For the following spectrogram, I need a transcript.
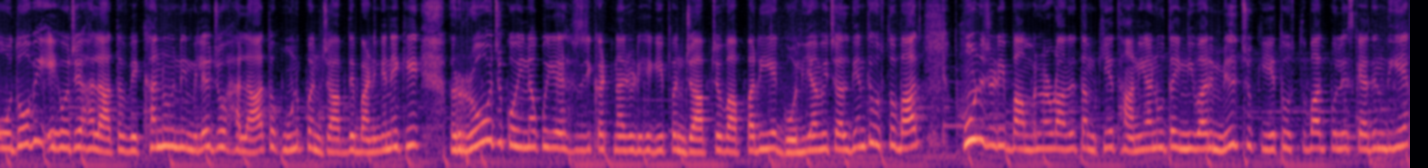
ਉਦੋਂ ਵੀ ਇਹੋ ਜਿਹੇ ਹਾਲਾਤ ਵੇਖਣ ਨੂੰ ਨਹੀਂ ਮਿਲੇ, ਜੋ ਹਾਲਾਤ ਹੁਣ ਪੰਜਾਬ ਦੇ ਬਣ ਗਏ ਨੇ ਕਿ ਰੋਜ਼ ਕੋਈ ਨਾ ਕੋਈ ਇਹੋ ਜਿਹੀ ਘਟਨਾ ਜਿਹੜੀ ਹੈਗੀ ਪੰਜਾਬ 'ਚ ਵਾਪਰ ਰਹੀ ਹੈ, ਗੋਲੀਆਂ ਵੀ ਚੱਲਦੀਆਂ ਨੇ ਤੇ ਉਸ ਤੋਂ ਬਾਅਦ ਹੁਣ ਜਿਹੜੀ ਬੰਬ ਨਾਲ ਉਡਾਉਣ ਦੀ ਧਮਕੀ ਹੈ, ਥਾਣਿਆਂ ਨੂੰ ਤਾਂ ਇੰਨੀ ਵਾਰ ਮਿਲ ਚੁੱਕੀ ਹੈ ਤੇ ਉਸ ਤੋਂ ਬਾਅਦ ਪੁਲਿਸ ਕਹਿ ਦਿੰਦੀ ਹੈ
